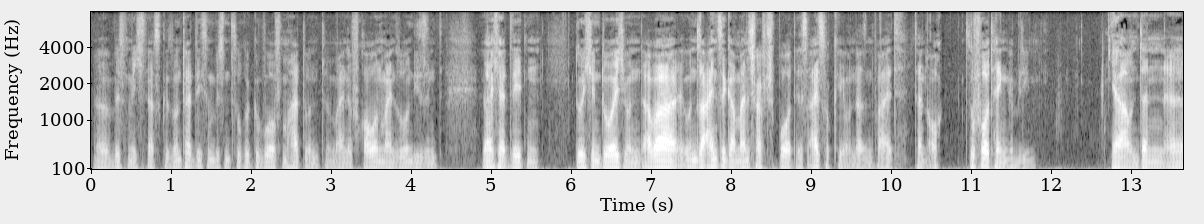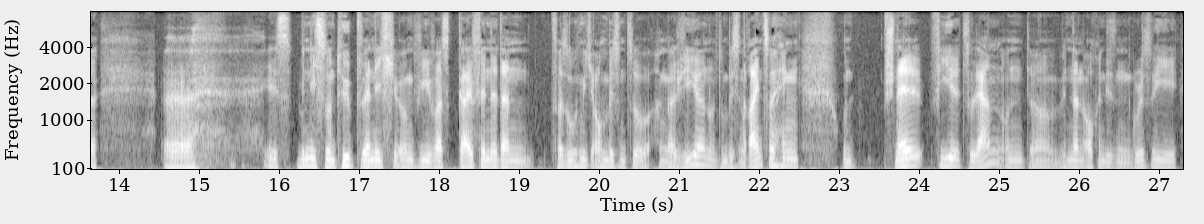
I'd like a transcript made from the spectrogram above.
äh, bis mich das gesundheitlich so ein bisschen zurückgeworfen hat und meine Frau und mein Sohn, die sind Leichtathleten durch und durch und aber unser einziger Mannschaftssport ist Eishockey und da sind wir halt dann auch sofort hängen geblieben. Ja, und dann äh, äh, ist, bin ich so ein Typ, wenn ich irgendwie was geil finde, dann versuche ich mich auch ein bisschen zu engagieren und so ein bisschen reinzuhängen und schnell viel zu lernen und äh, bin dann auch in diesen Grizzly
